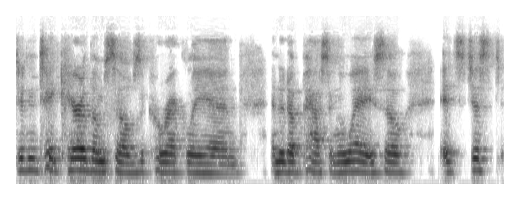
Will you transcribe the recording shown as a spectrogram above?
didn't take care of themselves correctly and ended up passing away. So it's just,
